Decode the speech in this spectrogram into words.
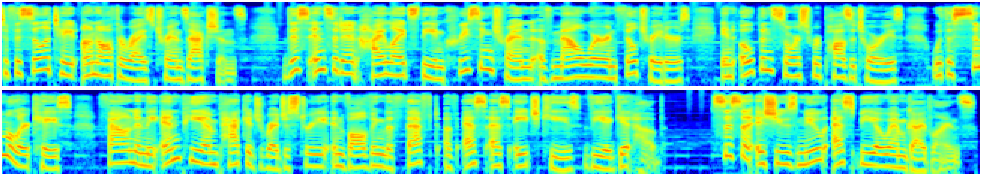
to facilitate unauthorized transactions. This incident highlights the increasing trend of malware infiltrators in open source repositories, with a similar case found in the NPM package registry involving the theft of SSH keys via GitHub. CISA issues new SBOM guidelines.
